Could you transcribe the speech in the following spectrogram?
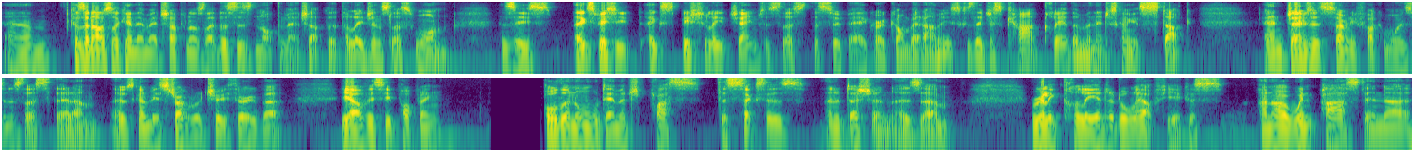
Because then I was looking at that matchup and I was like, this is not the matchup that the Legends list want. Is these especially especially James's list, the super aggro combat armies, because they just can't clear them and they're just going to get stuck. And James has so many fucking wounds in his list that um it was going to be a struggle to chew through. But yeah, obviously popping all the normal damage plus the sixes in addition is um really cleared it all out for you because I know I went past and uh,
